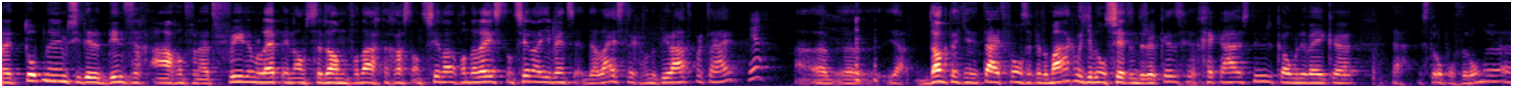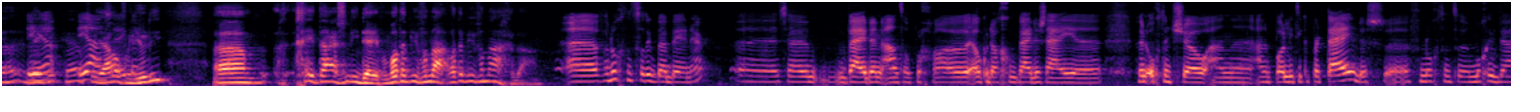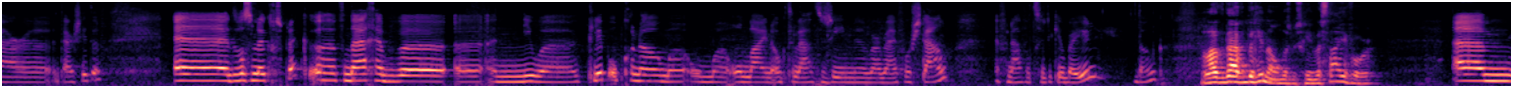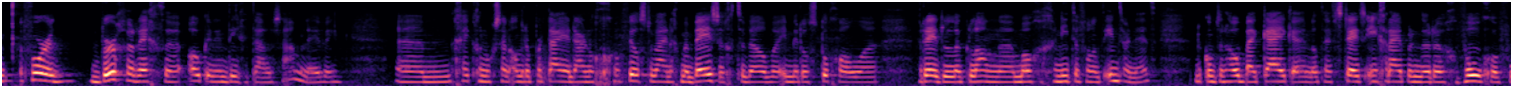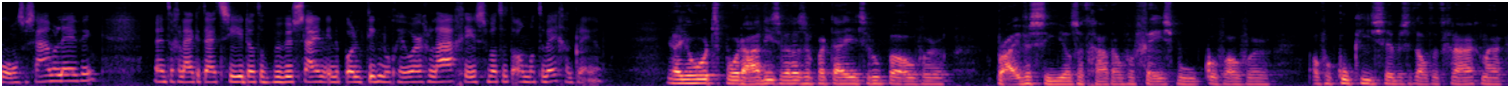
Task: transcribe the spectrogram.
Bij Topnames, iedere dinsdagavond vanuit Freedom Lab in Amsterdam. Vandaag de gast Ancilla van der Leest. Ancilla, je bent de lijsttrekker van de Piratenpartij. Ja. Uh, uh, ja, dank dat je de tijd voor ons hebt willen maken, want je bent ontzettend druk. Het is een gekke huis nu. De komende weken ja, is het erop of eronder, uh, denk ja, ik, hè, ja, voor jou, zeker. voor jullie. Uh, geef daar eens een idee van. Wat heb je vandaag, wat heb je vandaag gedaan? Vanochtend zat ik bij BNR. Uh, zij wijden een aantal programma's, elke dag wijden zij uh, hun ochtendshow aan, aan een politieke partij. Dus vanochtend mocht ik daar, daar zitten. Het was een leuk gesprek. vandaag hebben we een nieuwe clip opgenomen om online ook te laten zien waar wij voor staan. En vanavond zit ik hier bij jullie. Dank. Laten we daar even beginnen anders misschien. Waar sta je voor? Um, voor burgerrechten ook in een digitale samenleving. Um, gek genoeg zijn andere partijen daar nog veel te weinig mee bezig. Terwijl we inmiddels toch al uh, redelijk lang uh, mogen genieten van het internet. Er komt een hoop bij kijken en dat heeft steeds ingrijpendere gevolgen voor onze samenleving. En tegelijkertijd zie je dat het bewustzijn in de politiek nog heel erg laag is wat het allemaal teweeg gaat brengen. Ja, je hoort sporadisch wel eens een partij iets roepen over privacy als het gaat over Facebook of over, over cookies hebben ze het altijd graag. Maar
